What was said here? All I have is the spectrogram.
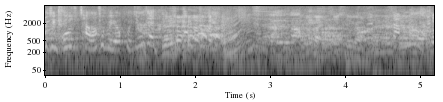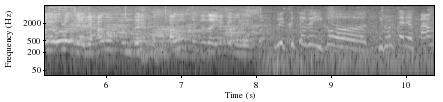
나 지금 고수 차가수고 엮고 진짜 소스가. 쌈무 저기 올라서 여기 한국 분들, 한국 분들 이렇게 먹는다. 우리 그때 왜 이거 1월 달에 빵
